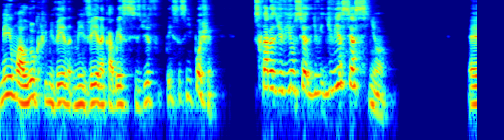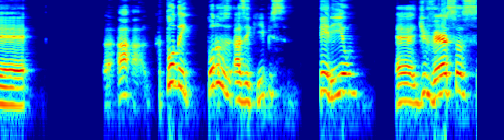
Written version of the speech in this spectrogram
meio maluca que me veio, me veio na cabeça esses dias, pensa assim, poxa, os caras deviam ser, devia ser assim, ó. É, a, a, toda, todas as equipes teriam é, diversas.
